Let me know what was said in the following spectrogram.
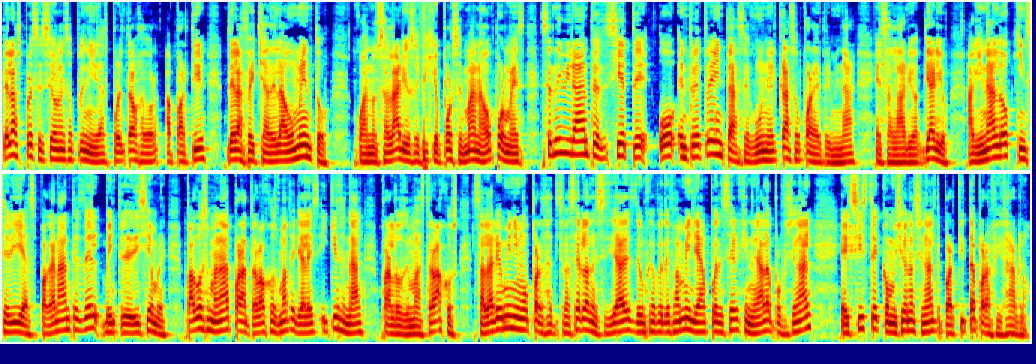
de las prestaciones obtenidas por el trabajador a partir de la fecha del aumento. Cuando el salario se fije por semana o por mes, se dividirá entre 7 o entre 30, según el caso, para determinar el salario diario. Aguinaldo, 15 días, pagará antes del 20 de diciembre. Pago semanal para trabajos materiales y quincenal para los demás trabajos. Salario mínimo para satisfacer las necesidades de un jefe de familia, puede ser general o profesional. Existe Comisión Nacional Tripartita para fijarlo.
